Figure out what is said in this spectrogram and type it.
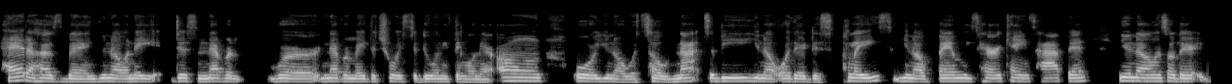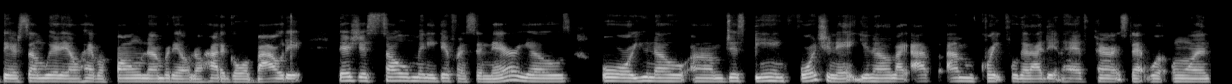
had a husband, you know, and they just never were never made the choice to do anything on their own or you know were told not to be you know or they're displaced you know families hurricanes happen you know and so they're they're somewhere they don't have a phone number they don't know how to go about it. There's just so many different scenarios or you know um, just being fortunate you know like I, i'm grateful that i didn't have parents that were on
